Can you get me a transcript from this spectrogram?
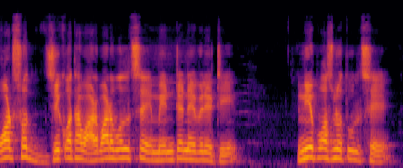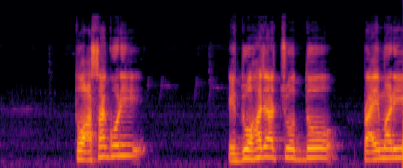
পর্ষদ যে কথা বারবার বলছে মেনটেনেবিলিটি নিয়ে প্রশ্ন তুলছে, তো আশা করি এই দু হাজার চোদ্দ প্রাইমারি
